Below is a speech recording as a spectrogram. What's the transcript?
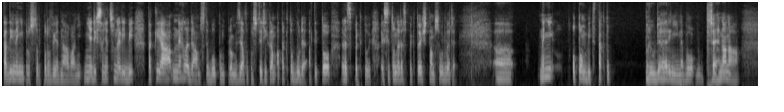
tady není prostor pro vyjednávání. Mně, když se něco nelíbí, tak já nehledám s tebou kompromis. Já to prostě říkám a tak to bude. A ty to respektuj. A jestli to nerespektuješ, tam jsou dveře. Uh, není o tom být takto prudérní nebo přehnaná. Uh, Eh,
